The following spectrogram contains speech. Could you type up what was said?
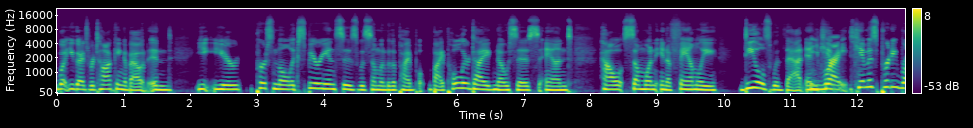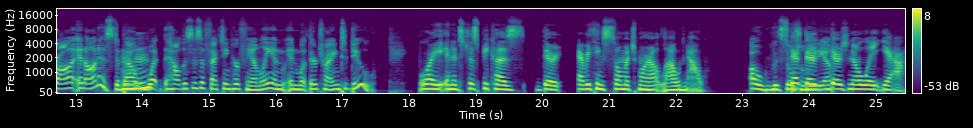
what you guys were talking about and y- your personal experiences with someone with a bi- bipolar diagnosis and how someone in a family deals with that and Kim, Right. Kim is pretty raw and honest about mm-hmm. what how this is affecting her family and and what they're trying to do. Boy, and it's just because they're everything's so much more out loud now. Oh, with social that media. there's no way. Yeah,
